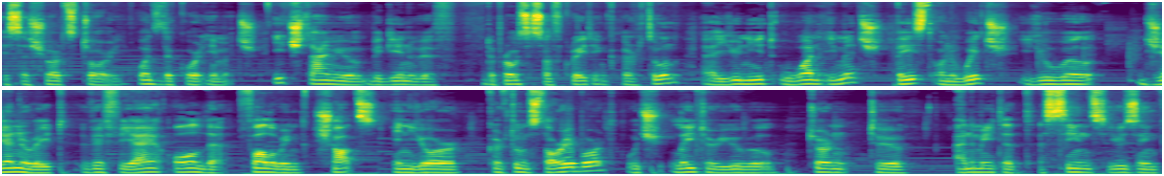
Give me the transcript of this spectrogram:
is a short story. What's the core image? Each time you begin with the process of creating a cartoon, uh, you need one image based on which you will generate with AI all the following shots in your cartoon storyboard, which later you will turn to animated scenes using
